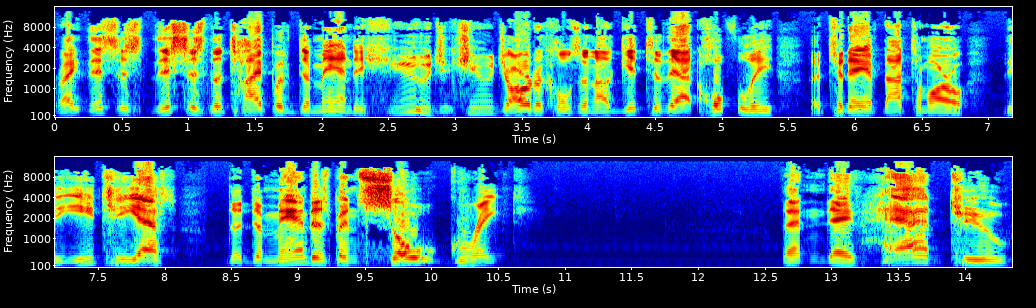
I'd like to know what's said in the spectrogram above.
Right. This is this is the type of demand. A huge, huge articles, and I'll get to that hopefully uh, today, if not tomorrow. The ETFs, the demand has been so great that they've had to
